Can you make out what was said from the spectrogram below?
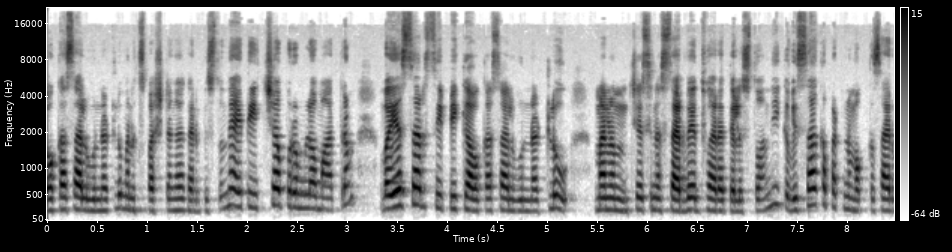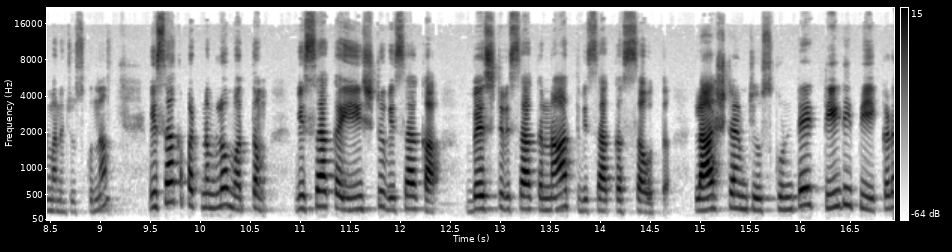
అవకాశాలు ఉన్నట్లు మనకు స్పష్టంగా కనిపిస్తుంది. అయితే ఇచ్చాపురంలో మాత్రం వైఎస్ఆర్ సిపికి అవకాశాలు ఉన్నట్లు మనం చేసిన సర్వే ద్వారా తెలుస్తోంది. ఇక విశాఖపట్నం ఒక్కసారి మనం చూసుకుందాం. విశాఖపట్నంలో మొత్తం Visakha east Visakha west Visakha north Visakha south last time చూసుకుంటే టీడీపీ ఇక్కడ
